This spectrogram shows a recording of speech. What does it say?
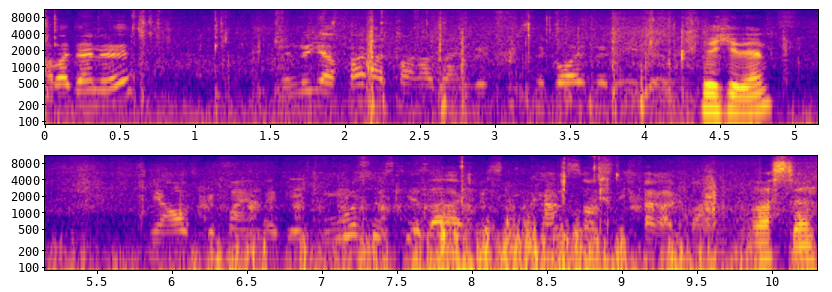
Aber Dennis, wenn du ja Fahrradfahrer sein willst, es eine goldene Regel. Welche denn? Mir aufgefallen bei dir. Ich muss es dir sagen. Du kannst sonst nicht Fahrrad fahren. Was denn?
